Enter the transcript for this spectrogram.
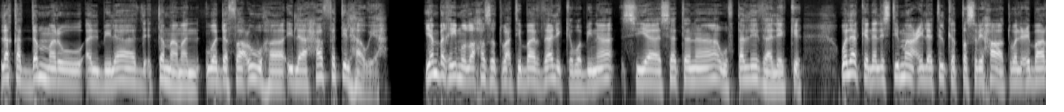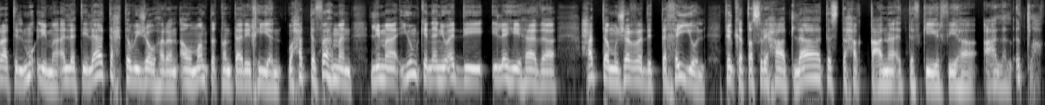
لقد دمروا البلاد تماما ودفعوها إلى حافة الهاوية. ينبغي ملاحظة واعتبار ذلك وبناء سياستنا وفقا لذلك. ولكن الاستماع إلى تلك التصريحات والعبارات المؤلمة التي لا تحتوي جوهرا أو منطقا تاريخيا وحتى فهما لما يمكن أن يؤدي إليه هذا حتى مجرد التخيل تلك التصريحات لا تستحق عناء التفكير فيها على الإطلاق.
